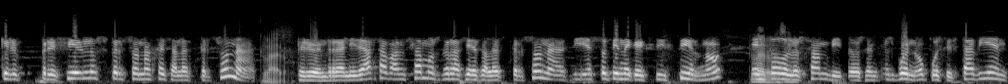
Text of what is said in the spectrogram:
que prefiere los personajes a las personas. Claro. Pero en realidad avanzamos gracias a las personas y esto tiene que existir, ¿no? Claro, en todos sí. los ámbitos. Entonces, bueno, pues está bien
